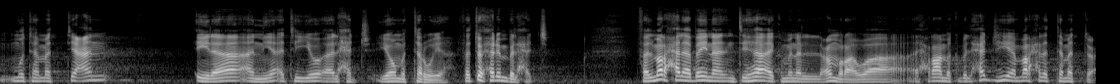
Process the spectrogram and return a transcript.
متمتعا إلى أن يأتي الحج يوم التروية فتحرم بالحج. فالمرحلة بين انتهائك من العمرة وإحرامك بالحج هي مرحلة تمتع.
